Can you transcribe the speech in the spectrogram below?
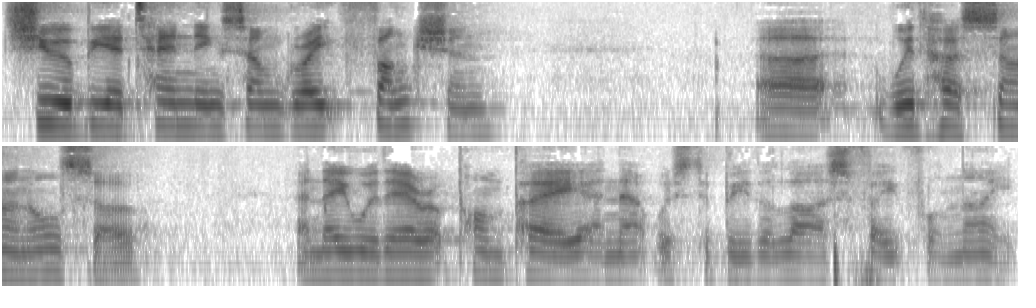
she would be attending some great function uh, with her son also. And they were there at Pompeii, and that was to be the last fateful night.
